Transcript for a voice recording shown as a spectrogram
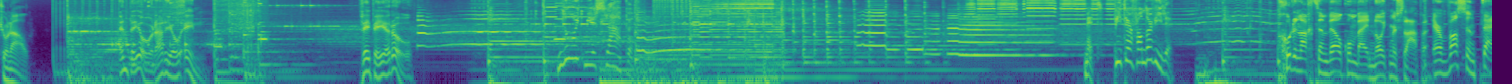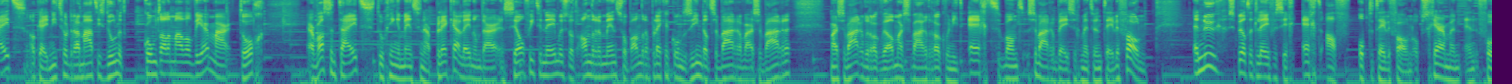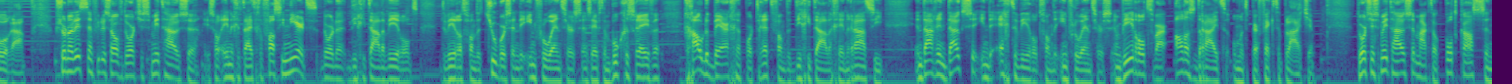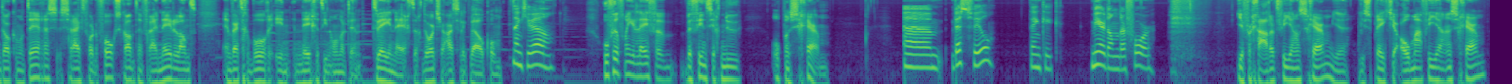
NOS-journaal. NPO Radio 1. VPRO. Nooit meer slapen. Met Pieter van der Wielen. Goedenacht en welkom bij Nooit meer slapen. Er was een tijd, oké, niet zo dramatisch doen, het komt allemaal wel weer, maar toch. Er was een tijd, toen gingen mensen naar plekken alleen om daar een selfie te nemen, zodat andere mensen op andere plekken konden zien dat ze waren waar ze waren. Maar ze waren er ook wel, maar ze waren er ook weer niet echt, want ze waren bezig met hun telefoon. En nu speelt het leven zich echt af op de telefoon, op schermen en fora. Journalist en filosoof Doortje Smithuizen is al enige tijd gefascineerd door de digitale wereld. De wereld van de tubers en de influencers. En ze heeft een boek geschreven, Gouden Bergen, portret van de digitale generatie. En daarin duikt ze in de echte wereld van de influencers. Een wereld waar alles draait om het perfecte plaatje. Doortje Smithuizen maakt ook podcasts en documentaires, schrijft voor de Volkskrant en Vrij Nederland en werd geboren in 1992. Doortje, hartelijk welkom. Dankjewel. Hoeveel van je leven bevindt zich nu op een scherm? Um, best veel, denk ik. Meer dan daarvoor. Je vergadert via een scherm, je, je spreekt je oma via een scherm.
